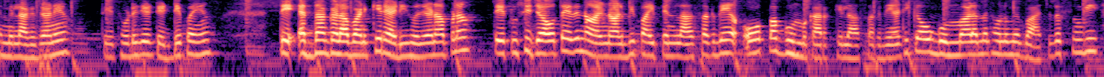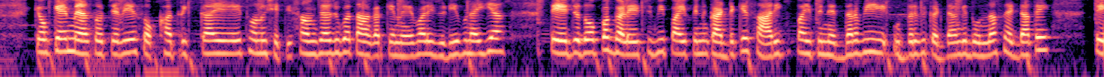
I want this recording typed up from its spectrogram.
ਐਵੇਂ ਲੱਗ ਜਾਣੇ ਆ। ਤੇ ਥੋੜੇ ਜਿਹੇ ਟੇਢੇ ਪਏ ਆ। ਤੇ ਐਦਾਂ ਗਲਾ ਬਣ ਕੇ ਰੈਡੀ ਹੋ ਜਾਣਾ ਆਪਣਾ, ਤੇ ਤੁਸੀਂ ਜਾਓ ਤਾਂ ਇਹਦੇ ਨਾਲ ਨਾਲ ਵੀ ਪਾਈਪਿੰਗ ਲਾ ਸਕਦੇ ਆ, ਉਹ ਆਪਾਂ ਗੁੰਮ ਕਰਕੇ ਲਾ ਸਕਦੇ ਆ, ਠੀਕ ਆ? ਉਹ ਗੁੰਮ ਵਾਲਾ ਮੈਂ ਤੁਹਾਨੂੰ ਮੈਂ ਬਾਅਦ ਚ ਦੱਸੂਗੀ, ਕਿਉਂਕਿ ਮੈਂ ਸੋਚਿਆ ਵੀ ਇਹ ਸੌਖਾ ਤਰੀਕਾ ਹੈ ਇਹ ਤੁਹਾਨੂੰ ਛੇਤੀ ਸਮਝ ਆ ਜਾਊਗਾ, ਤਾਂ ਕਰਕੇ ਮੈਂ ਇਹ ਵਾਲੀ ਵੀਡੀਓ ਬਣਾਈ ਆ। ਤੇ ਜਦੋਂ ਆਪਾਂ ਗਲੇ 'ਚ ਵੀ ਪਾਈਪਿੰਗ ਕੱਢ ਕੇ ਸਾਰੀ ਪਾਈਪਿੰਗ ਇੱਧਰ ਵੀ, ਉੱਧਰ ਵੀ ਕੱਢਾਂਗੇ ਦੋਨਾਂ ਸਾਈਡਾਂ ਤੇ ਤੇ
